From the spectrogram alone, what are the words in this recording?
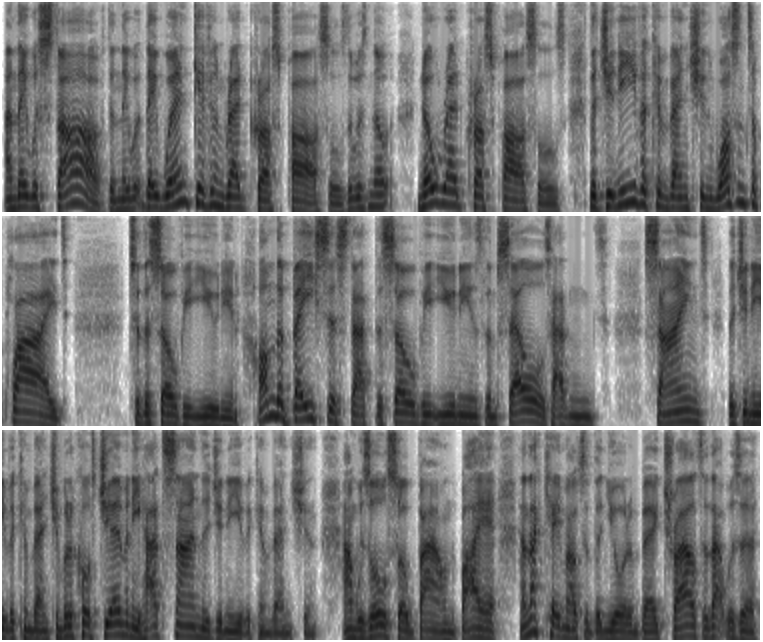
and they were starved and they were they weren't given red cross parcels. There was no no red cross parcels. The geneva convention wasn't applied to the soviet union on the basis that the soviet unions themselves hadn't signed the Geneva Convention, but of course, Germany had signed the Geneva Convention and was also bound by it. And that came out of the Nuremberg trial. So that was a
